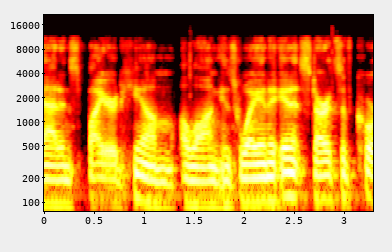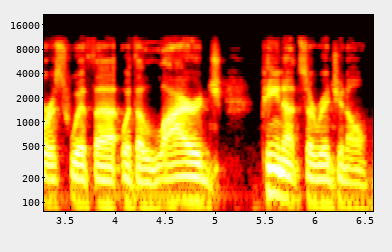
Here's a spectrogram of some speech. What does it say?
that inspired him along his way, and it, and it starts, of course, with a with a large Peanuts original.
